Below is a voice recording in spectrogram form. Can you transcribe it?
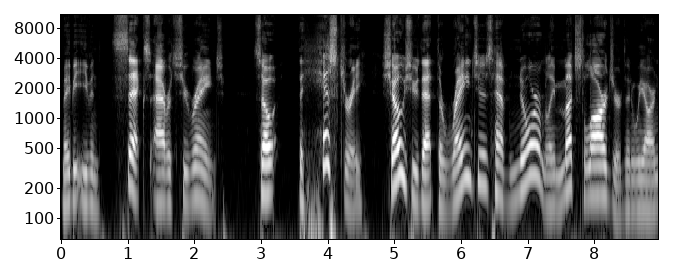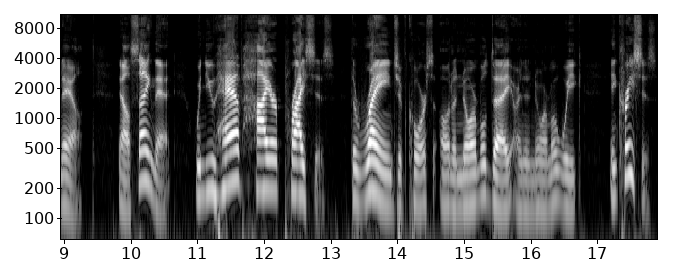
maybe even 6 average true range. So the history shows you that the ranges have normally much larger than we are now. Now, saying that, when you have higher prices, the range, of course, on a normal day or in a normal week increases.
